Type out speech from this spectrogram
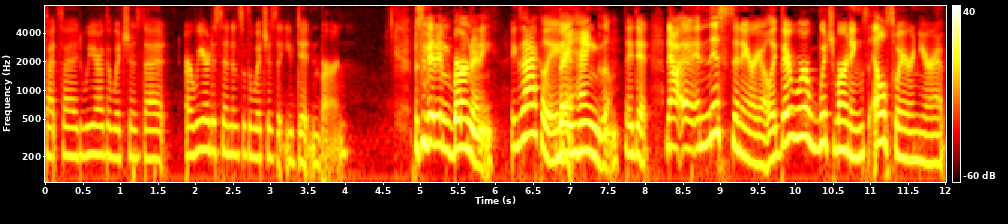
that said we are the witches that or we are descendants of the witches that you didn't burn. But see, they didn't burn any. Exactly. They hanged them. They did. Now, uh, in this scenario, like there were witch burnings elsewhere in Europe,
